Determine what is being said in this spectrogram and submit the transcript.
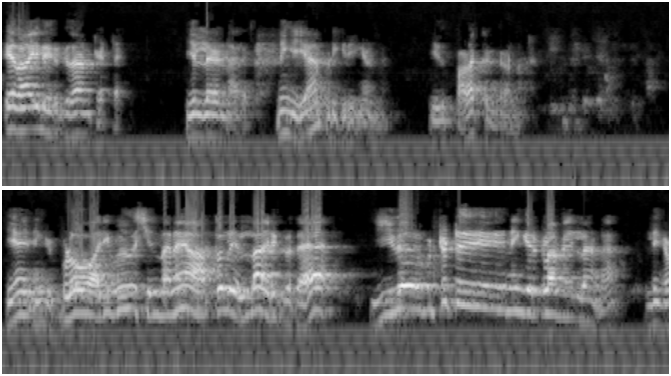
ஏதாவது இருக்குதான்னு கேட்டேன். இல்லைன்னாரு. நீங்க ஏன் பிடிக்கிறீங்கன்னு? இது பழக்கங்கன்னு ஏன் நீங்க இவ்வளோ அறிவு சிந்தனை ஆற்றல் எல்லாம் இருக்கிறத இதை விட்டுட்டு நீங்க இருக்கலாமே இல்லைன்னா நீங்க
